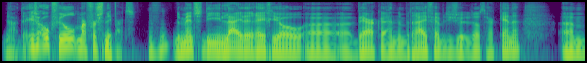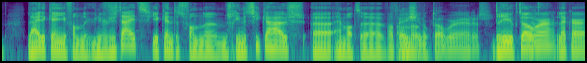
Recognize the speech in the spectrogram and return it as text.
nou, er is ook veel, maar versnipperd. Mhm. De mensen die in Leiden regio werken en een bedrijf hebben, die zullen dat herkennen. Ehm, Leiden ken je van de universiteit, je kent het van eh, misschien het ziekenhuis eh, en wat, eh wat Feestje in oktober ergens. 3 oktober, lekker.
